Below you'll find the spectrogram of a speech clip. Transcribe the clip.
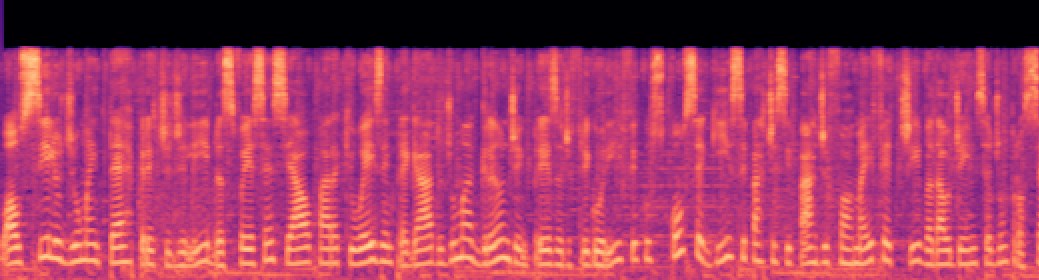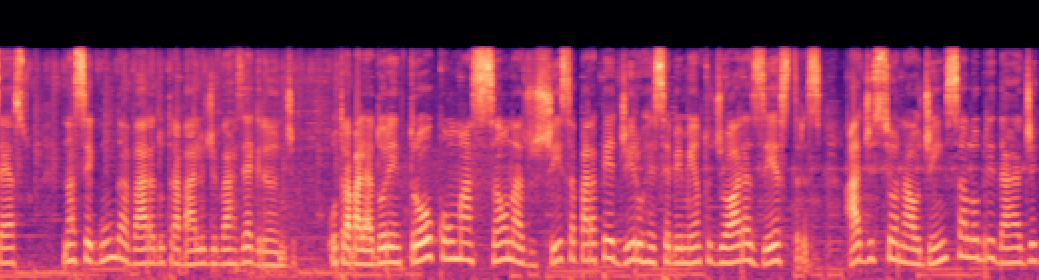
O auxílio de uma intérprete de Libras foi essencial para que o ex-empregado de uma grande empresa de frigoríficos conseguisse participar de forma efetiva da audiência de um processo na segunda vara do trabalho de Várzea Grande. O trabalhador entrou com uma ação na justiça para pedir o recebimento de horas extras, adicional de insalubridade,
